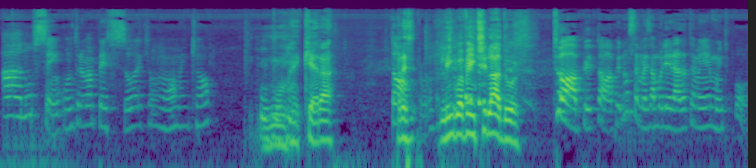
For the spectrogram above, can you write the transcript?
Ah, não sei. Encontrei uma pessoa que é um homem que, ó, O moleque que era top. parece- língua ventilador. Top, top. Não sei, mas a mulherada também é muito boa.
